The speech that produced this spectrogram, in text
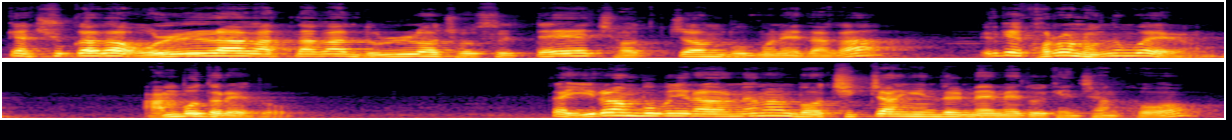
그러니까 주가가 올라갔다가 눌러줬을 때 저점 부분에다가 이렇게 걸어 놓는 거예요. 안 보더라도. 그러니까 이런 부분이라 하면은 뭐 직장인들 매매도 괜찮고.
